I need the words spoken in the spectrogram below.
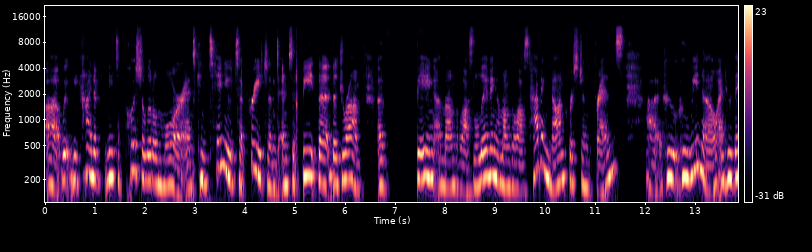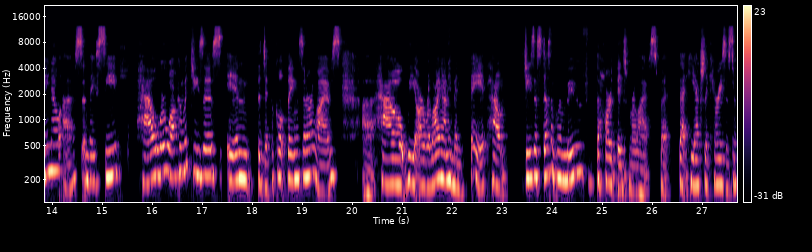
uh, we, we kind of need to push a little more and continue to preach and and to beat the the drum of being among the lost, living among the lost, having non-Christian friends uh, who who we know and who they know us, and they see how we're walking with Jesus in the difficult things in our lives, uh, how we are relying on Him in faith, how Jesus doesn't remove the hard things from our lives, but that He actually carries us through,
